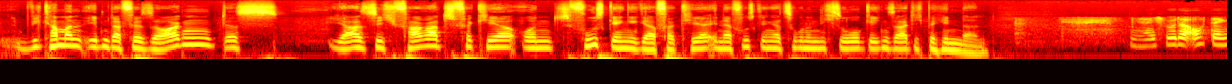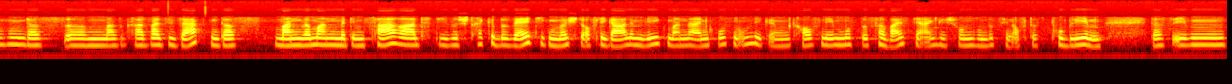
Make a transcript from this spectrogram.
wie kann man eben dafür sorgen, dass ja, sich Fahrradverkehr und fußgängiger Verkehr in der Fußgängerzone nicht so gegenseitig behindern. Ja, ich würde auch denken, dass, ähm, also gerade weil Sie sagten, dass man, wenn man mit dem Fahrrad diese Strecke bewältigen möchte auf legalem Weg, man da einen großen Umweg in Kauf nehmen muss, das verweist ja eigentlich schon so ein bisschen auf das Problem, dass eben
